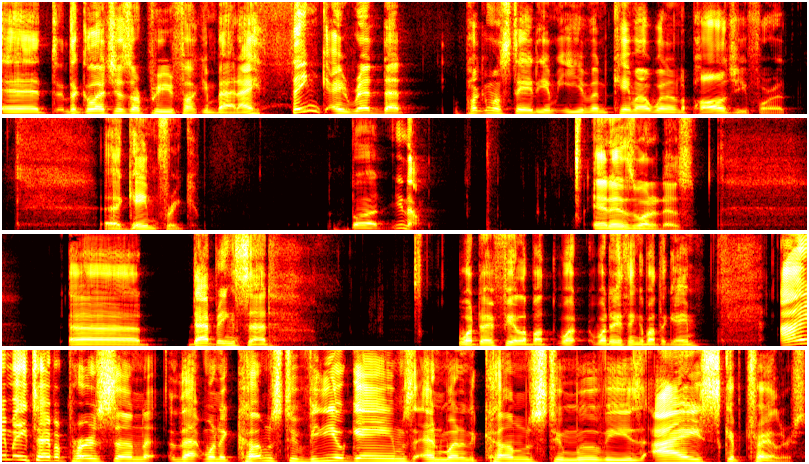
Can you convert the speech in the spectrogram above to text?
The glitches are pretty fucking bad. I think I read that Pokemon Stadium even came out with an apology for it. Uh, Game Freak. But, you know, it is what it is. Uh, that being said, what do I feel about what what do I think about the game? I'm a type of person that when it comes to video games and when it comes to movies, I skip trailers.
